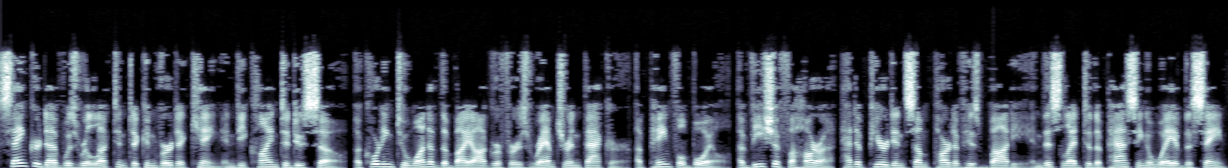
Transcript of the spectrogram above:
Sankardev was reluctant to convert a king and declined to do so. According to one of the biographers Ramcharan Thakur, a painful boil, a Visha Fahara, had appeared in some part of his body and this led to the passing away of the saint.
